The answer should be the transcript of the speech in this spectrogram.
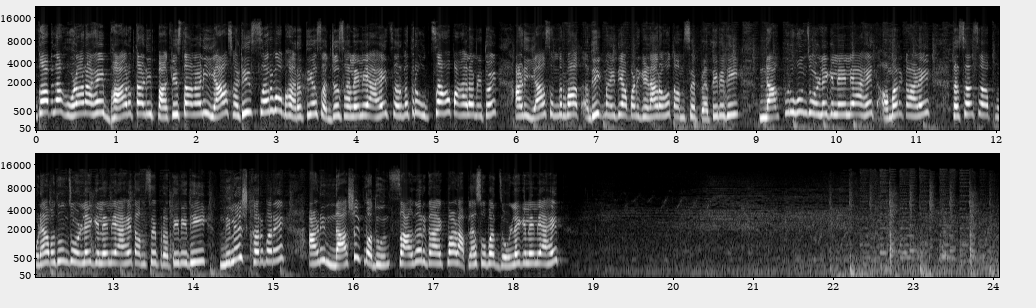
मुकाबला होणार आहे भारत आणि पाकिस्तान आणि यासाठी सर्व भारतीय सज्ज झालेले आहेत. सर्वत्र उत्साह पाहायला मिळतोय. आणि या संदर्भात अधिक माहिती आपण घेणार आहोत. आमचे प्रतिनिधी नागपूरहून जोडले गेलेले आहेत. अमर काळे तसंच पुण्यामधून जोडले गेलेले आहेत. आमचे प्रतिनिधी निलेश खरबरे आणि नाशिकमधून सागर गायकवाड आपल्यासोबत जोडले गेलेले आहेत.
